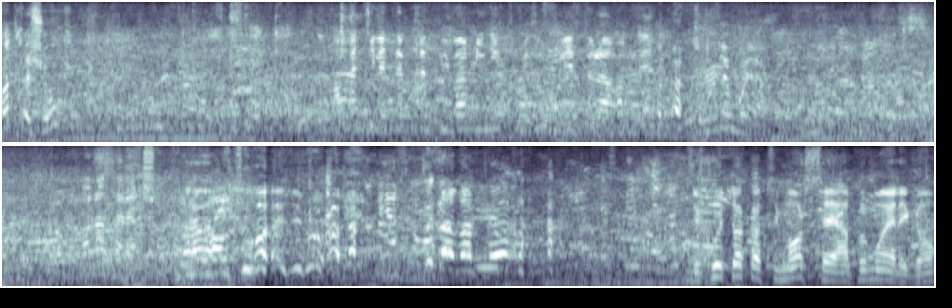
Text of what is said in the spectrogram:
pas très chaud. En fait, il était prêt depuis 20 minutes, mais ils ont oublié de te la ramener. Voilà, ça a l'air chaud. Ah, du coup. Tout ça vapeur. Du coup, toi, quand tu manges, c'est un peu moins élégant.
